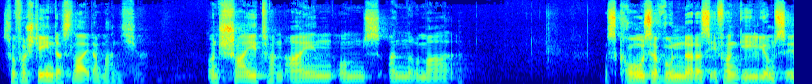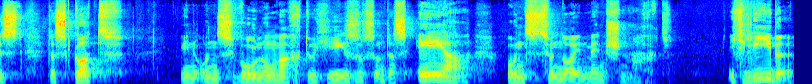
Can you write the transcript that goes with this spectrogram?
So verstehen das leider manche und scheitern ein ums andere Mal. Das große Wunder des Evangeliums ist, dass Gott in uns Wohnung macht durch Jesus und dass er uns zu neuen Menschen macht. Ich liebe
